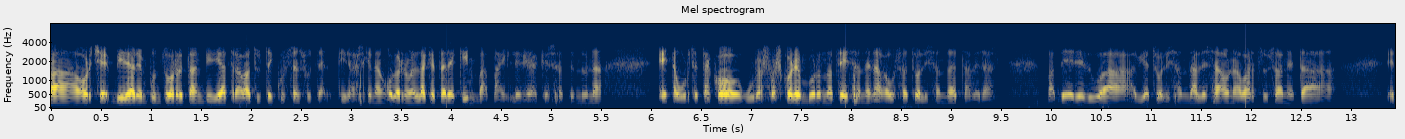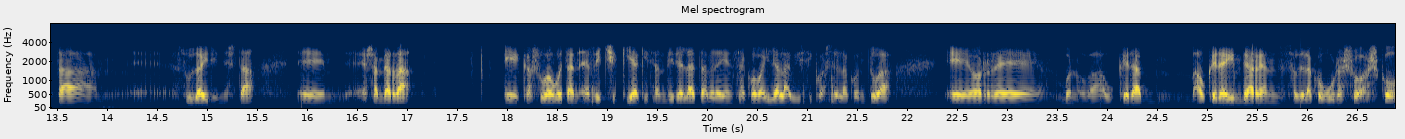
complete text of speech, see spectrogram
ba, hortxe, bidearen puntu horretan bidea trabatuta ikusten zuten. Tira, azkenean gobernu aldaketarekin, ba, bai, legeak esaten duna, eta urtetako guraso askoren borondatea izan dena, gauzatu izan da, eta beraz, ba, eredua abiatu izan da, leza hona bartzu zan, eta, eta e, zudairin, ez da. E, esan behar da, e, kasu hauetan herri txikiak izan direla eta beraientzako bailala bizikoa zela kontua. E, hor, e, bueno, ba, aukera, aukera egin beharrean zaudelako guraso asko,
